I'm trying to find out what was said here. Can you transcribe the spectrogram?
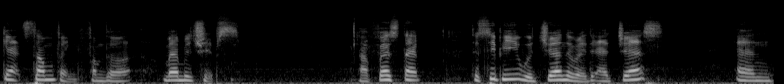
get something from the memory chips. Uh, first step, the CPU will generate the address and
